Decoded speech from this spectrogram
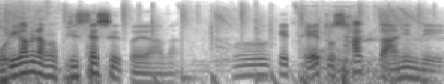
오리감이랑 비슷했을 거예요 아마. 그게 돼도 사기가 아닌데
